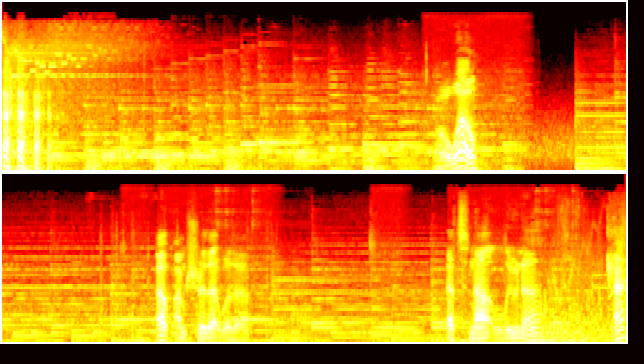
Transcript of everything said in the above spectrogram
doop. Oh well. Oh, I'm sure that would uh That's not Luna. Huh?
